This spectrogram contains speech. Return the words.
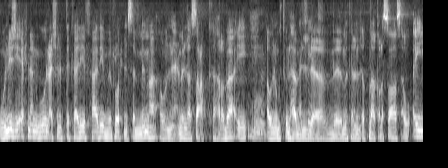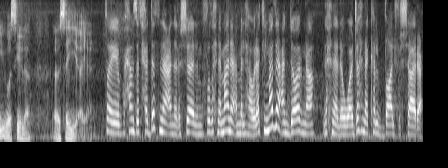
ونجي إحنا نقول عشان التكاليف هذه بنروح نسممها أو نعمل لها صعق كهربائي أو نقتلها مثلا إطلاق رصاص أو أي وسيلة آه، سيئة يعني. طيب حمزة تحدثنا عن الأشياء اللي المفروض إحنا ما نعملها ولكن ماذا عن دورنا نحن لو واجهنا كلب ضال في الشارع؟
